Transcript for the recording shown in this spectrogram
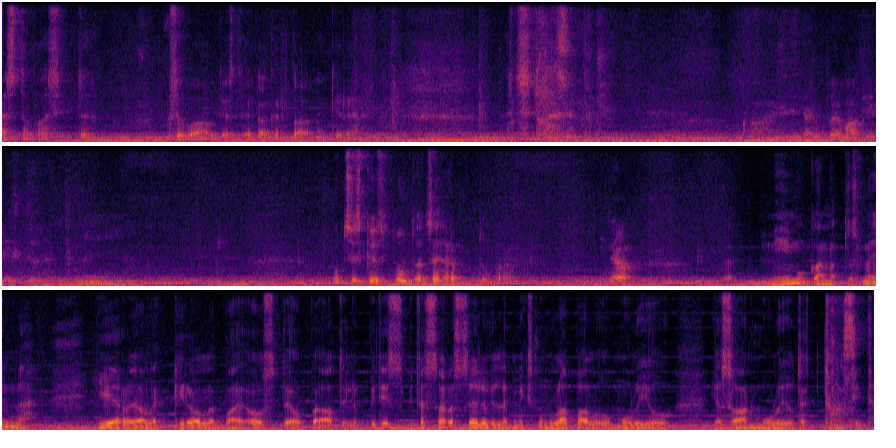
Näistä vai sitten, onko se vaan oikeasti eka kertaa niin kireä? Että se tulee sen takia. Kai se sitä rupeaa vaan kiristyä. Niin. Mut siis kyllä se tuntuu, että se helpottuu paremmin. Joo. Mihin mun kannattaisi mennä? Hierojalle, kirolle vai osteopaatille? Pitäis, pitäis saada selville, miksi mun lapaluu muljuu ja saan muljutettua sitä.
